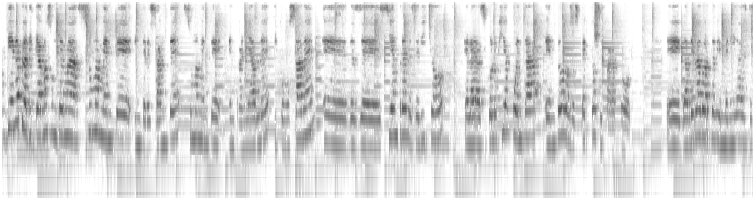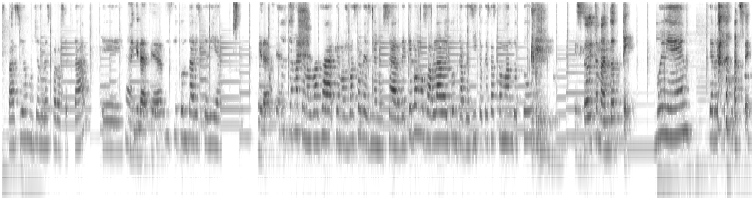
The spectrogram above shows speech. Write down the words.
viene a platicarnos un tema sumamente interesante, sumamente entrañable y como saben, eh, desde siempre les he dicho que la psicología cuenta en todos los aspectos y para todo. Eh, Gabriela Duarte, bienvenida a este espacio. Muchas gracias por aceptar. Eh, gracias. que contar este día. Gracias. el tema que nos, vas a, que nos vas a desmenuzar? ¿De qué vamos a hablar hoy con cafecito? ¿Qué estás tomando tú? Estoy tomando té. Muy bien. Qué rico. sí.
